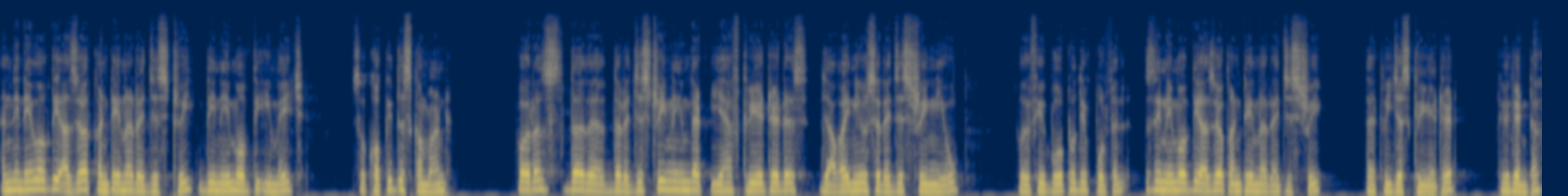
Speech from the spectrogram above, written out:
and the name of the Azure Container Registry, the name of the image. So copy this command. For us, the, the, the registry name that we have created is Java News Registry New. So if you go to the portal, this is the name of the Azure Container Registry that we just created. Click enter.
